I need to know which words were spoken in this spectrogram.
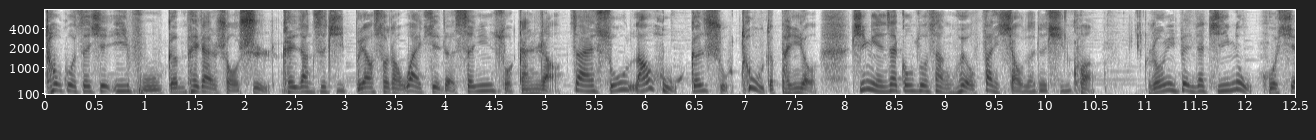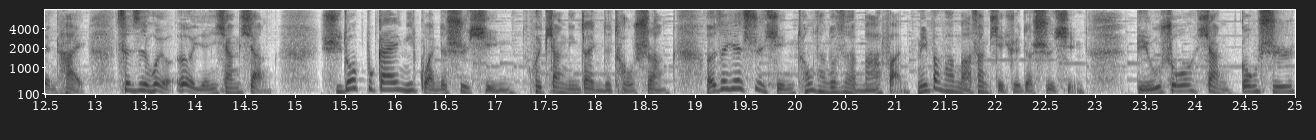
透过这些衣服跟佩戴的首饰，可以让自己不要受到外界的声音所干扰。在属老虎跟属兔的朋友，今年在工作上会有犯小人的情况。容易被人家激怒或陷害，甚至会有恶言相向，许多不该你管的事情会降临在你的头上，而这些事情通常都是很麻烦，没办法马上解决的事情，比如说像公司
